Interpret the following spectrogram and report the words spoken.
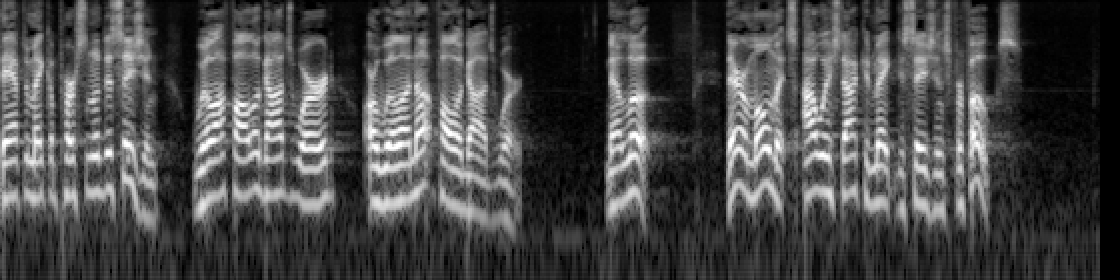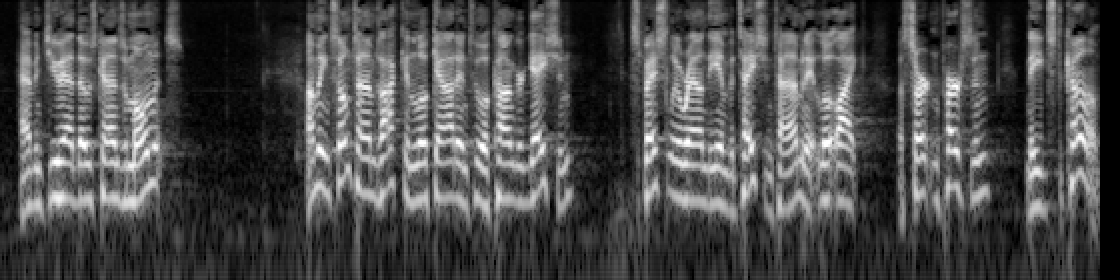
They have to make a personal decision. Will I follow God's word or will I not follow God's word? Now, look, there are moments I wished I could make decisions for folks. Haven't you had those kinds of moments? I mean, sometimes I can look out into a congregation, especially around the invitation time, and it looked like a certain person needs to come.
